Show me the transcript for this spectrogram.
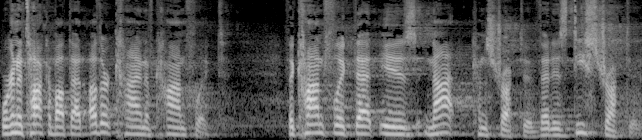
we're going to talk about that other kind of conflict the conflict that is not constructive, that is destructive,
